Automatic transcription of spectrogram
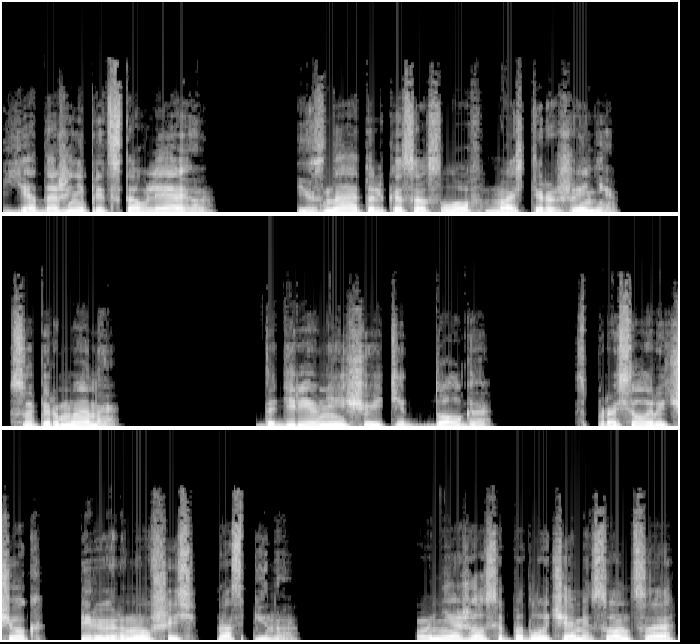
я даже не представляю. И знаю только со слов мастера Жени. Супермена. До деревни еще идти долго? Спросил рычок, перевернувшись на спину. Он нежился под лучами солнца,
